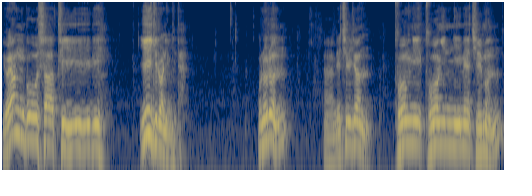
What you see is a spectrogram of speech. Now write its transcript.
요양보호사 TV 이기론입니다. 오늘은 어, 며칠 전 부엉이, 부엉이님의 질문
